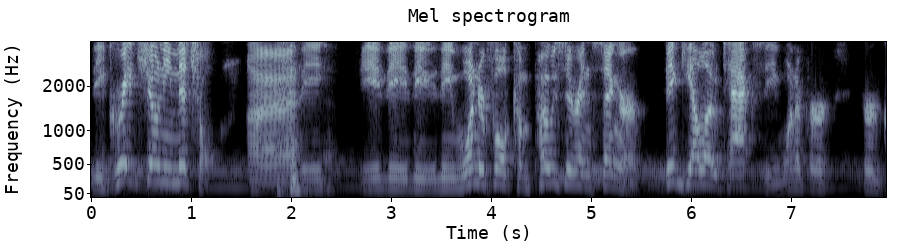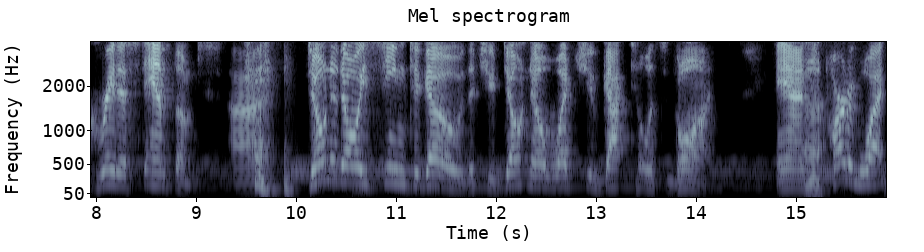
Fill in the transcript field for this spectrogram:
the great Joni Mitchell, uh, the, the, the, the, the wonderful composer and singer, Big Yellow Taxi, one of her, her greatest anthems. Uh, don't it always seem to go that you don't know what you've got till it's gone? And uh. part of what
